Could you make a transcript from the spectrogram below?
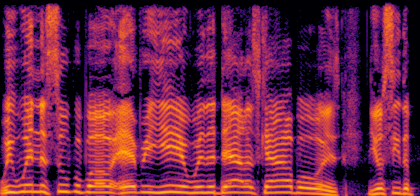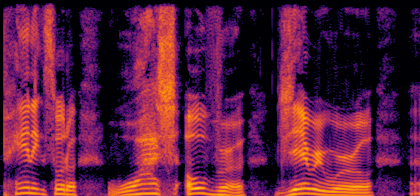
We win the super bowl every year with the dallas cowboys. You'll see the panic sort of wash over jerry world. Uh,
